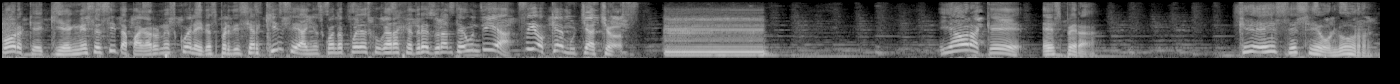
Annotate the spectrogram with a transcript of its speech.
Porque ¿quién necesita pagar una escuela y desperdiciar 15 años cuando puedes jugar ajedrez durante un día? ¿Sí o qué, muchachos? ¿Y ahora qué? Espera. ¿Qué es ese olor?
